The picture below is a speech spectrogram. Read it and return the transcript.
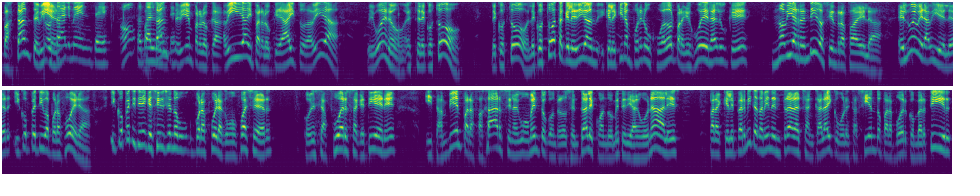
bastante bien. Totalmente. ¿no? Totalmente. Bastante bien para lo que había y para lo que hay todavía. Y bueno, este le costó. Le costó. Le costó hasta que le digan, que le quieran poner un jugador para que juegue algo que no había rendido así en Rafaela. El 9 era Bieler y Copetti iba por afuera. Y Copetti tiene que seguir siendo por afuera como fue ayer, con esa fuerza que tiene. Y también para fajarse en algún momento contra los centrales cuando mete diagonales. Para que le permita también entrar a Chancalay como lo está haciendo para poder convertir.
